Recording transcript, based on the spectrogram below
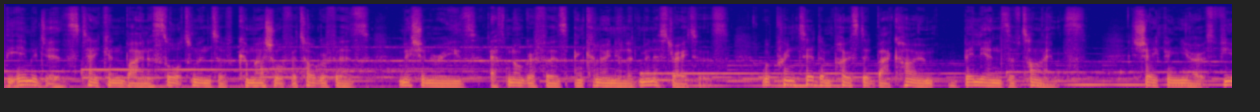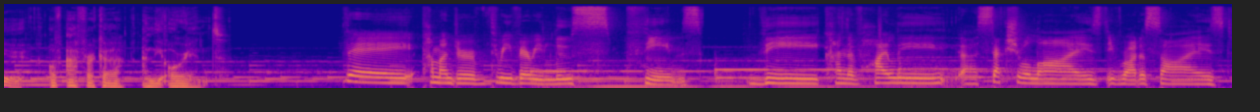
The images, taken by an assortment of commercial photographers, missionaries, ethnographers, and colonial administrators, were printed and posted back home billions of times, shaping Europe's view of Africa and the Orient. They come under three very loose themes the kind of highly uh, sexualized, eroticized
